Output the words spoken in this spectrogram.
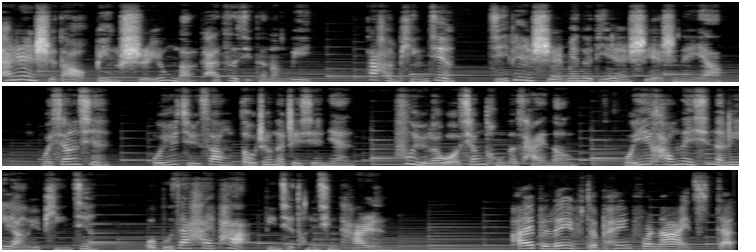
他认识到并使用了他自己的能力。他很平静，即便是面对敌人时也是那样。我相信，我与沮丧斗争的这些年，赋予了我相同的才能。我依靠内心的力量与平静，我不再害怕，并且同情他人。I believe the painful nights that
